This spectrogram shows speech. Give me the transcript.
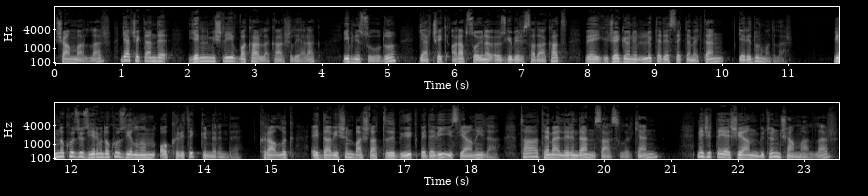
Şammarlılar gerçekten de yenilmişliği vakarla karşılayarak İbn Suud'u gerçek Arap soyuna özgü bir sadakat ve yüce gönüllülükle desteklemekten geri durmadılar. 1929 yılının o kritik günlerinde krallık Eddaviş'in başlattığı büyük Bedevi isyanıyla ta temellerinden sarsılırken Necit'te yaşayan bütün Şammarlılar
